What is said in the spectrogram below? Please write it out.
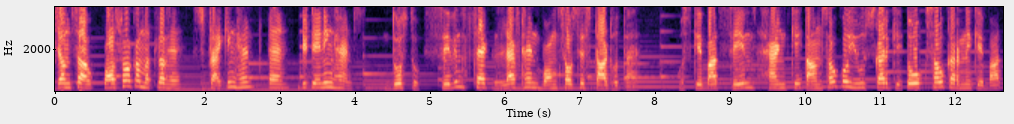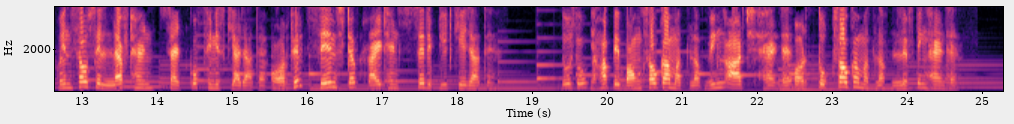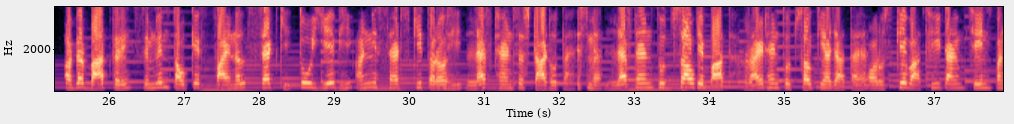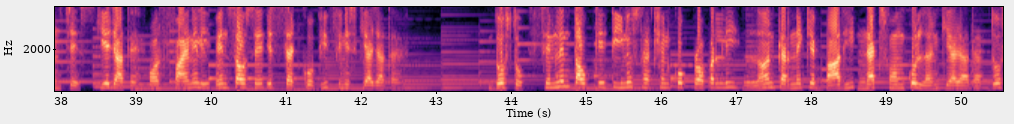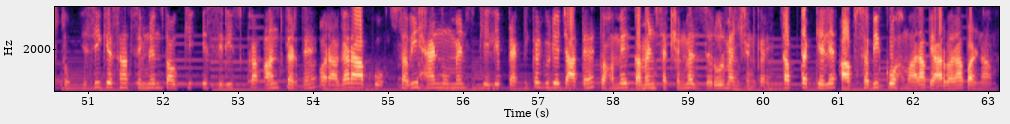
जमसाव क्वासवा का मतलब है striking hand and detaining hands. दोस्तों सेवन सेट लेफ़्ट हैंड बोंगसाव से स्टार्ट होता है। उसके बाद सेम हैंड के तानसाव को यूज़ करके तोकसाव करने के बाद विनसाव से लेफ़्ट हैंड सेट को फिनिश किया जाता है और फिर सेम स्टेप राइट हैंड से रिपीट किए जाते हैं। दोस्तों, यहाँ पे बाउंसाव का मतलब विंग आर्च हैंड है और तोकसाव का मतलब लिफ्टिंग हैंड है। अगर बात करें सिमलिन ताओ के फाइनल सेट की तो ये भी अन्य सेट्स की तरह ही लेफ़्ट हैंड से स्टार्ट होता है। इसमें लेफ़्ट हैंड तुत्साव के बाद राइट हैंड तुत्साव किया जाता है और उसके बाद थ्री टाइम चेन पंचेस किए जाते हैं और फाइनली विंसाव से इस सेट को भी फिनिश किया जाता है। दोस्तों सिमलिम ताउक के तीनों सेक्शन को प्रॉपरली लर्न करने के बाद ही नेक्स्ट फॉर्म को लर्न किया जाता है। दोस्तों, इसी के साथ सिमलिम ताउक की इस सीरीज़ का अंत करते हैं और अगर आपको सभी हैंड मूवमेंट्स के लिए प्रैक्टिकल वीडियो चाहते हैं तो हमें कमेंट सेक्शन में ज़रूर मेंशन करें। तब तक के लिए आप सभी को हमारा प्यार भरा प्रणाम।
